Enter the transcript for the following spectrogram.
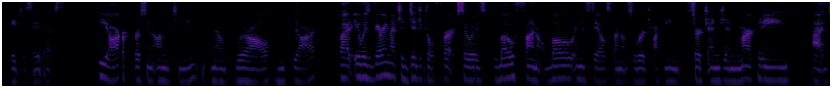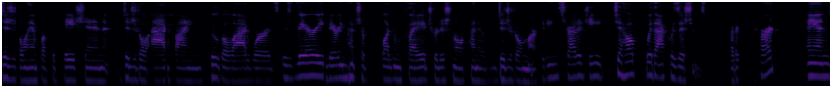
I hate to say this pr person on the team even though we're all in pr but it was very much a digital first. So it was low funnel low in the sales funnel. So we're talking search engine marketing uh, digital amplification, digital ad buying, Google AdWords. It was very, very much a plug and play, traditional kind of digital marketing strategy to help with acquisitions credit card. And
